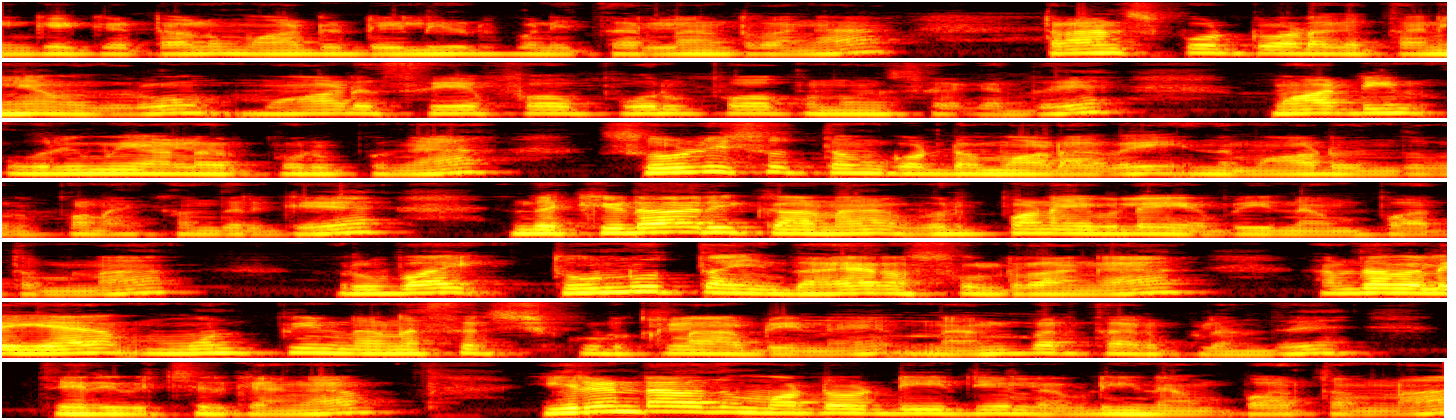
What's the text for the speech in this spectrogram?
எங்கே கேட்டாலும் மாடு டெலிவரி பண்ணி தரலான்றாங்க. டிரான்ஸ்போர்ட் வாடகை தனியாக வந்துடும் மாடு சேஃபாக பொறுப்பாக கொண்டு வந்து சேர்க்கறது மாட்டின் உரிமையாளர் பொறுப்புங்க. சுழி சுத்தம் கொண்ட மாடாகவே இந்த மாடு வந்து விற்பனைக்கு வந்திருக்கு. இந்த கிடாரிக்கான விற்பனை விலை அப்படின்னு நம்ம பார்த்தோம்னா ரூபாய் தொண்ணூத்தைந்தாயிரம் சொல்கிறாங்க அந்த விலையை முன்பின் அனுசரித்து கொடுக்கலாம் அப்படின்னு நண்பர் தரப்புலேருந்து தெரிவிச்சிருக்காங்க. இரண்டாவது மாட்டோட டீட்டெயில் அப்படின்னு நம்ம பார்த்தோம்னா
